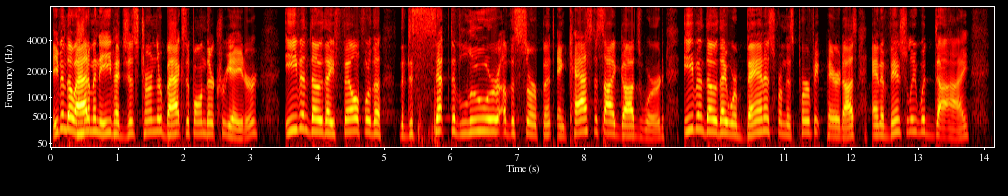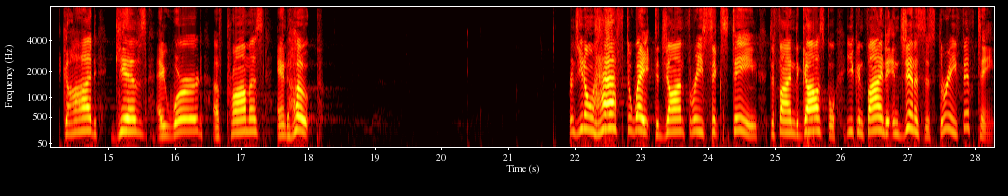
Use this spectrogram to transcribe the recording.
Even though Adam and Eve had just turned their backs upon their Creator, even though they fell for the, the deceptive lure of the serpent and cast aside God's word, even though they were banished from this perfect paradise and eventually would die, God gives a word of promise and hope. Friends, you don't have to wait to John 3:16 to find the gospel. You can find it in Genesis 3:15.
